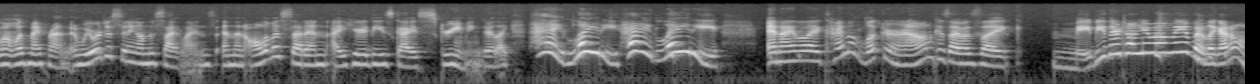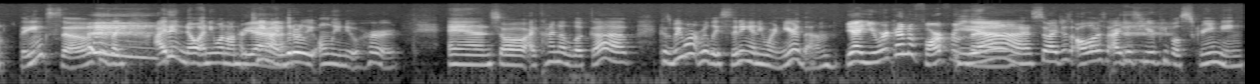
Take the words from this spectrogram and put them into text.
went with my friend and we were just sitting on the sidelines and then all of a sudden I hear these guys screaming. They're like, "Hey, lady! Hey, lady!" And I like kind of look around cuz I was like Maybe they're talking about me, but like I don't think so. 'Cause, like I didn't know anyone on her team. I literally only knew her, and so I kind of look up because we weren't really sitting anywhere near them. yeah you were kind of far from them Yeah, so I just all of us I just hear people screaming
